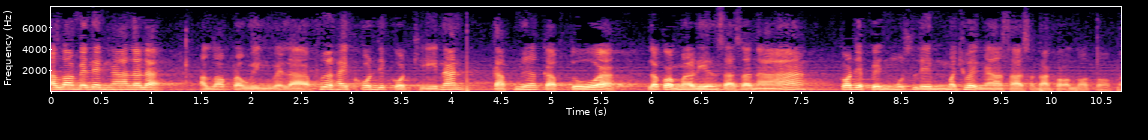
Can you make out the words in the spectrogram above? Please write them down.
อัลลอฮ์ไม่เล่นงานแล้วล่ะอัลลอฮ์ประวิงเวลาเพื่อให้คนที่กดขี่นั้นกลับเนื้อกลับตัว แล้วก็มาเรียนศาสนา ก็จะเป็นมุสลิมมาช่วยงานศาสนาของอัลลอฮ์ต่อไป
